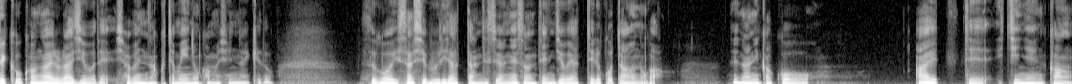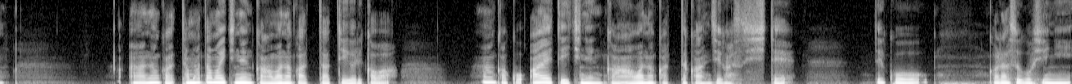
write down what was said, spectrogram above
育を考えるラジオで喋んなくてもいいのかもしれないけど、すごい久しぶりだったんですよね、その展示をやってる子と会うのが。で、何かこう、あえて一年間、あなんかたまたま一年間会わなかったっていうよりかは、なんかこう、あえて一年間会わなかった感じがして、で、こう、ガラス越しに、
